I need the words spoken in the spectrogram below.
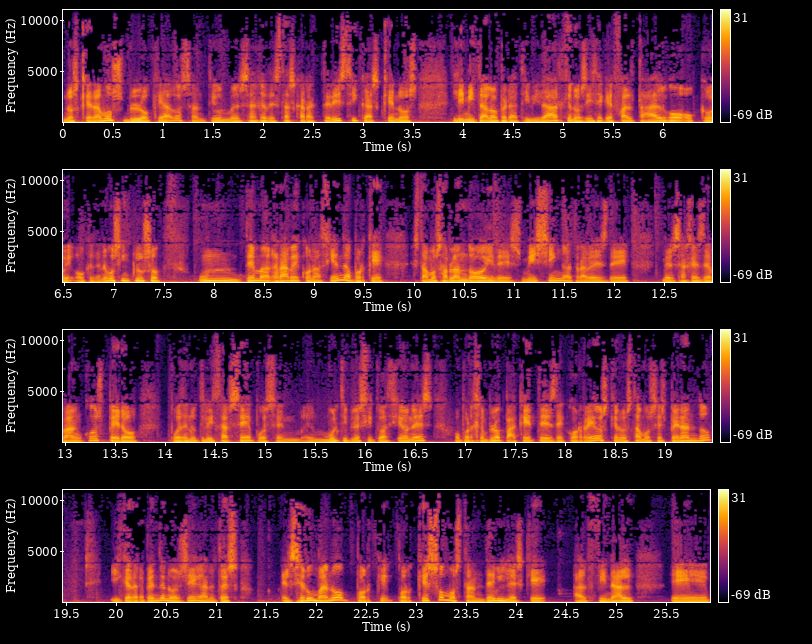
nos quedamos bloqueados ante un mensaje de estas características que nos limita la operatividad, que nos dice que falta algo o que, o que tenemos incluso un tema grave con Hacienda porque estamos hablando hoy de smishing a través de mensajes de bancos, pero pueden utilizarse pues en, múltiples situaciones o por ejemplo paquetes de correos que no estamos esperando y que de repente nos llegan. Entonces, el ser humano, ¿por qué, por qué somos tan débiles que al final eh,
